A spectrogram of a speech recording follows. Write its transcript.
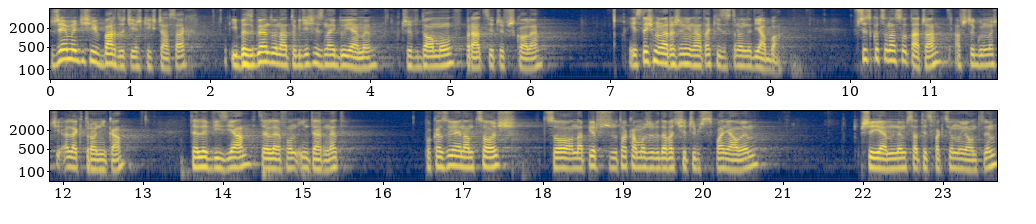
Żyjemy dzisiaj w bardzo ciężkich czasach i bez względu na to, gdzie się znajdujemy, czy w domu, w pracy, czy w szkole, jesteśmy narażeni na ataki ze strony diabła. Wszystko, co nas otacza, a w szczególności elektronika, telewizja, telefon, internet, pokazuje nam coś, co na pierwszy rzut oka może wydawać się czymś wspaniałym, przyjemnym, satysfakcjonującym,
